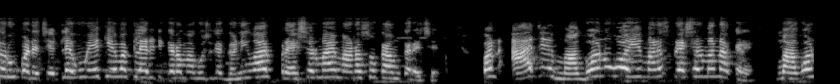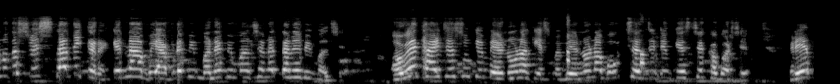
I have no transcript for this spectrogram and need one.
કરવું પડે છે. એટલે હું એક એવા ક્લેરિટી કરવા માંગુ છું કે ઘણીવાર પ્રેશરમાં એ માણસો કામ કરે છે. પણ આ જે માગવાનું હોય એ માણસ પ્રેશરમાં ના કરે. માગવાનું તો શ્રેષ્ઠતાથી કરે કે ના ભાઈ, આપણે બી, મને બી મળશે ને તને બી મળશે. હવે થાય છે શું કે બહેનોના કેસમાં? બહેનોના બહુ જ સેન્સિટિવ કેસ છે, ખબર છે. રેપ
